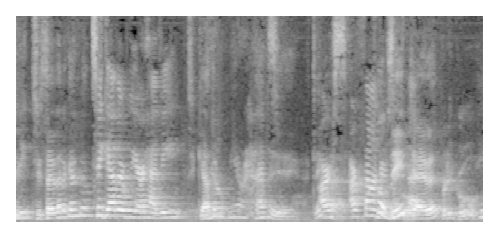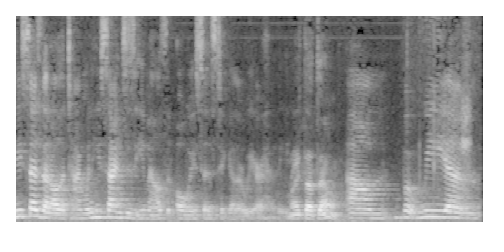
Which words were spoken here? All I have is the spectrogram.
To, to say that again, Bailey? together we are heavy Together we are heavy. I our, that. our founder It's deep, says that. David. Pretty cool. he says that all the time when he signs his emails it always says together we are heavy Write that down. Um, but we um,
